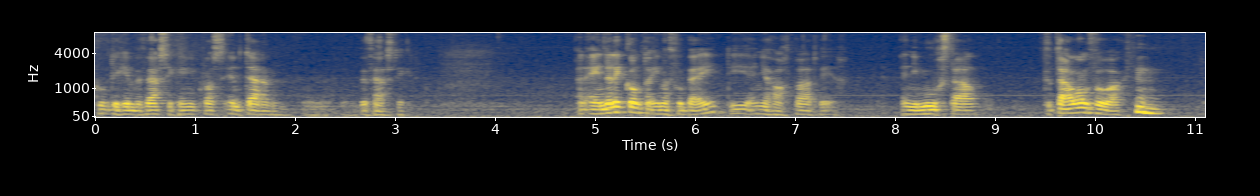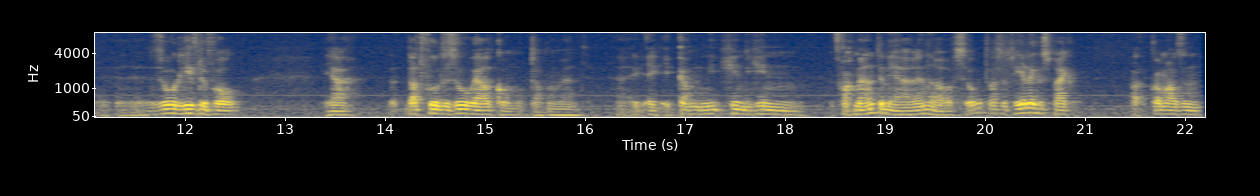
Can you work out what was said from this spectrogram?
Ik hoefde geen bevestiging, ik was intern eh, bevestigd. En eindelijk komt er iemand voorbij die in je hart praat weer. In die moerstaal. Totaal onverwacht. Mhm. Eh, zo liefdevol. Ja, dat, voelde zo welkom op dat moment. Eh, ik, ik, ik kan niet, geen, geen fragmenten meer herinneren of zo. Het was het hele gesprek kwam als een,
